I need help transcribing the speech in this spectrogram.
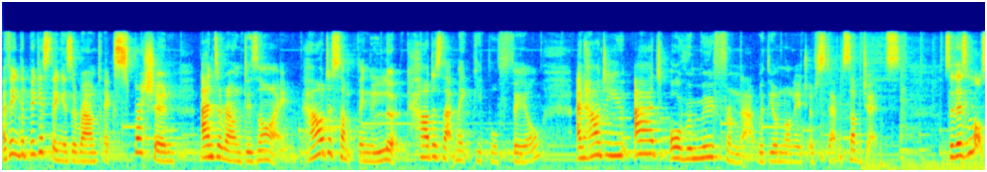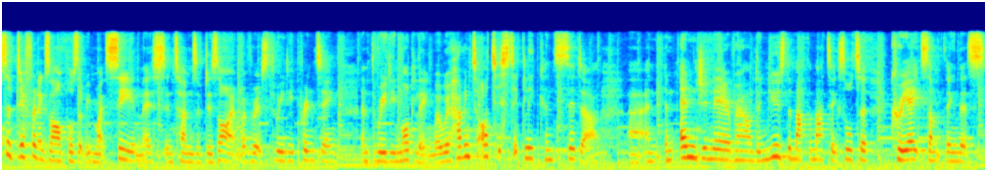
I think the biggest thing is around expression and around design. How does something look? How does that make people feel? And how do you add or remove from that with your knowledge of STEM subjects? So there's lots of different examples that we might see in this in terms of design, whether it's 3D printing and 3D modelling, where we're having to artistically consider uh, and, and engineer around and use the mathematics all to create something that's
